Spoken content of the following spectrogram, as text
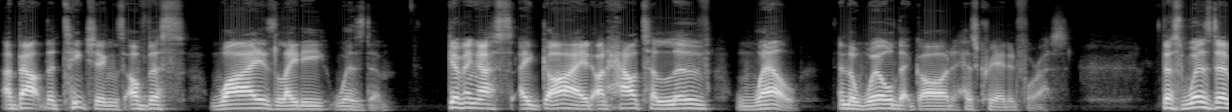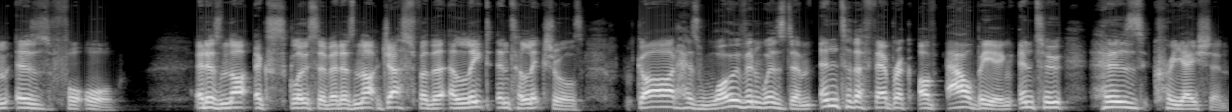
about the teachings of this wise lady wisdom, giving us a guide on how to live well in the world that God has created for us. This wisdom is for all. It is not exclusive. It is not just for the elite intellectuals. God has woven wisdom into the fabric of our being, into His creation.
